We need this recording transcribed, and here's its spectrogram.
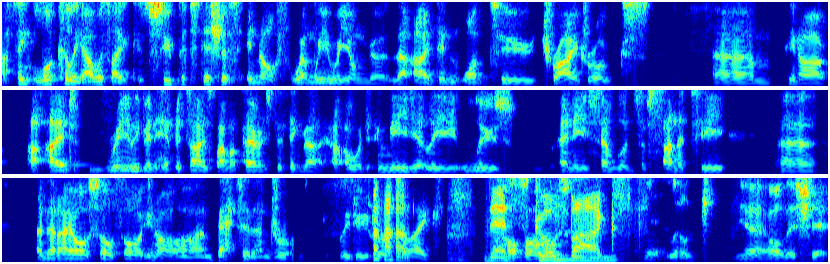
I think luckily I was like superstitious enough when we were younger that I didn't want to try drugs. Um, you know, I, I'd really been hypnotized by my parents to think that I would immediately lose any semblance of sanity. Uh, and then I also thought, you know, oh, I'm better than drugs. Who do drugs like They're scumbags. yeah, little yeah all this shit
